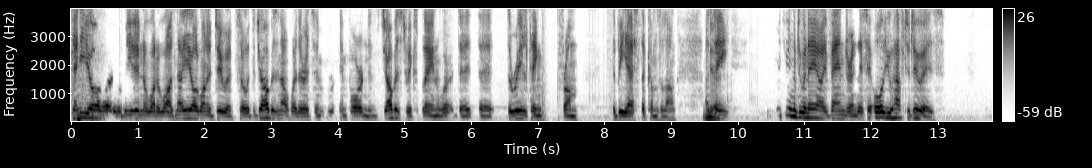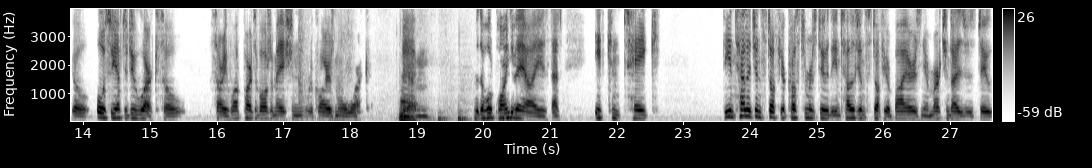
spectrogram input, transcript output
Then you all heard of it, but you didn't know what it was. Now you all want to do it. So the job is not whether it's important. The job is to explain where the the, the real thing from the BS that comes along, and yeah. say you're talking to an AI vendor, and they say all you have to do is go. Oh, so you have to do work. So sorry, what part of automation requires more work? Yeah. Um, the whole point of AI is that it can take the intelligent stuff your customers do, the intelligent stuff your buyers and your merchandisers do,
